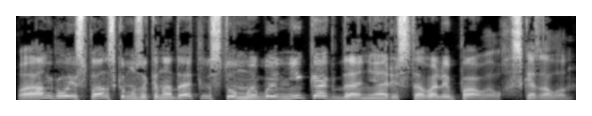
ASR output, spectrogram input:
«По англо-испанскому законодательству мы бы никогда не арестовали Пауэлл», — сказал он.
